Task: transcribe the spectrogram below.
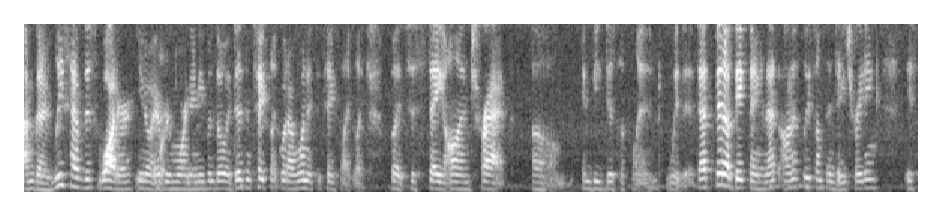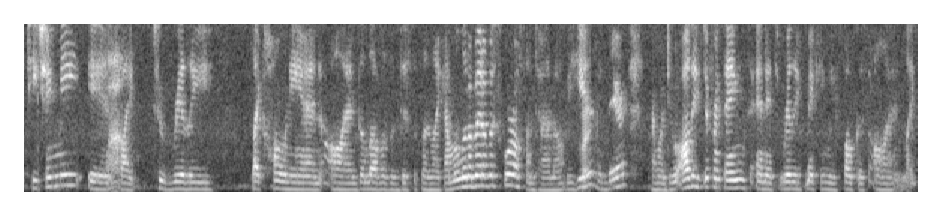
I'm gonna at least have this water, you know, every morning, even though it doesn't taste like what I want it to taste like, like, but to stay on track um, and be disciplined with it. That's been a big thing, and that's honestly something day trading is teaching me is Wow. like to really like hone in on the levels of discipline. Like I'm a little bit of a squirrel sometimes. I'll be here Right. and there. I want to do all these different things, and it's really making me focus on like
